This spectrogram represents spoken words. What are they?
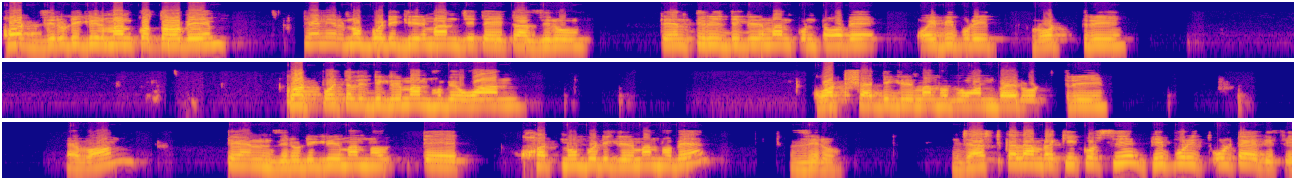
কট জিরো ডিগ্রির মান কত হবে? টেন এর নব্বই ডিগ্রির মান যেটা এটা জিরো টেন তিরিশ ডিগ্রির মান কোনটা হবে? ওই বিপরীত রোড থ্রি কট পঁয়তাল্লিশ ডিগ্রির মান হবে ওয়ান কট ষাট ডিগ্রির মান হবে ওয়ান বাই রোড থ্রি এবং টেন জিরো ডিগ্রির মান হবে খট নব্বই ডিগ্রির মান হবে জিরো জাস্ট কালে আমরা কি করছি? বিপরীত উল্টায় দিছি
